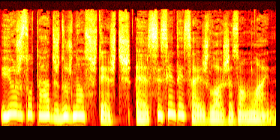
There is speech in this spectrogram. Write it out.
e os resultados dos nossos testes a 66 lojas online.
